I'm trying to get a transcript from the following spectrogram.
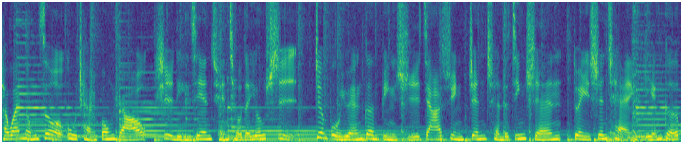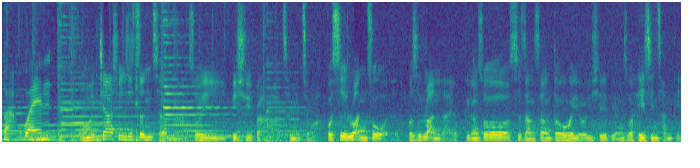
台湾农作物产丰饶，是领先全球的优势。郑补元更秉持家训真诚的精神，对生产严格把关。我们家训是真诚啊，所以必须把产品做好，不是乱做的，不是乱来。比方说市场上都会有一些，比方说黑心产品，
